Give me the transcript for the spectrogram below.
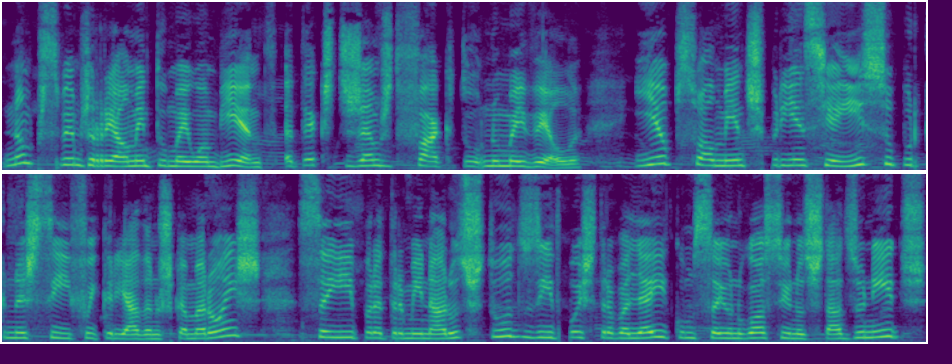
não percebemos realmente o meio ambiente até que estejamos de facto no meio dele. E eu pessoalmente experienciei isso porque nasci e fui criada nos Camarões, saí para terminar os estudos e depois trabalhei e comecei o um negócio nos Estados Unidos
